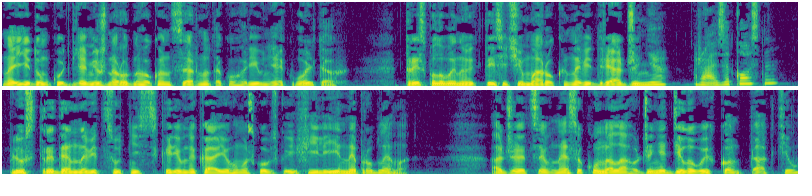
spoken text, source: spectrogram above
На її думку, для міжнародного концерну такого рівня, як Вольтах, 3,5 тисячі марок на відрядження Reisekosten? Плюс триденна відсутність керівника його московської філії не проблема. Адже це внесок у налагодження ділових контактів,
